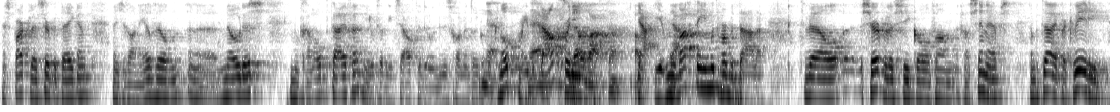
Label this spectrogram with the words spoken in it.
Een Spark cluster betekent dat je gewoon heel veel uh, nodes moet gaan optuigen. Je hoeft dat niet zelf te doen. Dit is gewoon een druk op de knop. Maar je betaalt voor die... wachten. Oh. Ja, je moet Ja. wachten en je moet ervoor betalen. Terwijl eh, serverless SQL van, van Synapse, dan betaal je per query.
